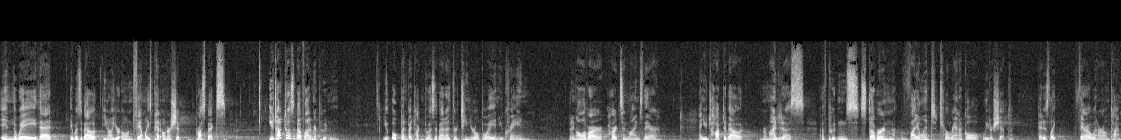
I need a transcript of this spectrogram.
in the way that it was about, you know, your own family's pet ownership prospects. You talked to us about Vladimir Putin. You opened by talking to us about a 13 year old boy in Ukraine, putting all of our hearts and minds there. And you talked about and reminded us of Putin's stubborn, violent, tyrannical leadership that is like Pharaoh in our own time.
